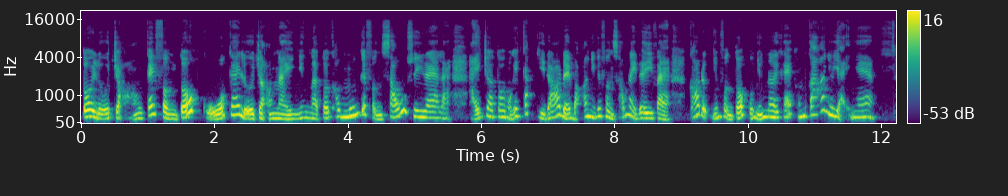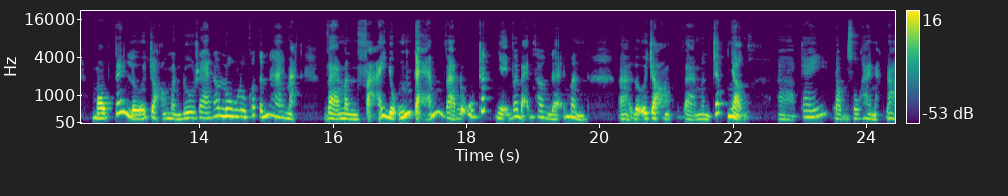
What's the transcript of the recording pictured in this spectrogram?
tôi lựa chọn cái phần tốt của cái lựa chọn này nhưng mà tôi không muốn cái phần xấu suy ra là hãy cho tôi một cái cách gì đó để bỏ những cái phần xấu này đi và có được những phần tốt của những nơi khác. Không có như vậy nha một cái lựa chọn mình đưa ra nó luôn luôn có tính hai mặt và mình phải dũng cảm và đủ trách nhiệm với bản thân để mình à, lựa chọn và mình chấp nhận à, cái đồng xu hai mặt đó.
